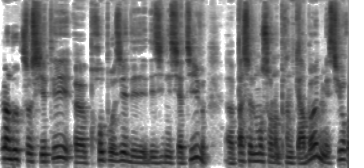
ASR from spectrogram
plein d'autres sociétés euh, proposer des, initiatives, euh, pas seulement sur l'empreinte carbone, mais sur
